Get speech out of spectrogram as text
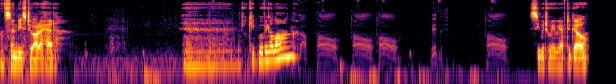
let's send these two out ahead. And we'll keep moving along. See which way we have to go.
